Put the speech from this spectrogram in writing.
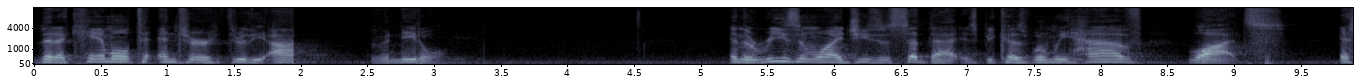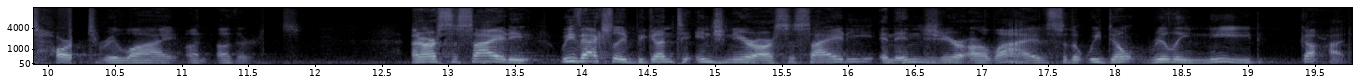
than a camel to enter through the eye of a needle. And the reason why Jesus said that is because when we have lots, it's hard to rely on others. In our society, we've actually begun to engineer our society and engineer our lives so that we don't really need God.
